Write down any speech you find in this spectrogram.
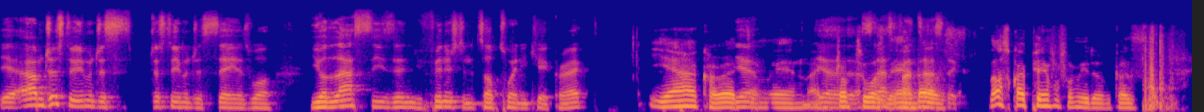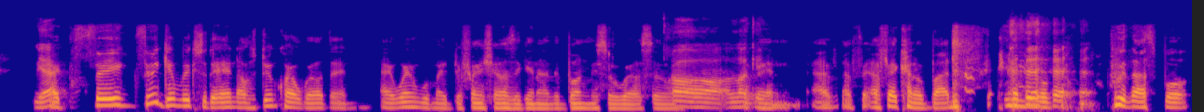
Yeah, um, just to even just just to even just say as well, your last season you finished in the top 20k, correct? Yeah, correct. Yeah. I mean, I Yeah, dropped that's- towards that's the end. That was, fantastic. that was quite painful for me though, because Yeah. like three three game weeks to the end, I was doing quite well. Then I went with my differentials again, and they burned me so well. So Oh, I unlucky. mean, I, I, I felt kind of bad with that sport.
